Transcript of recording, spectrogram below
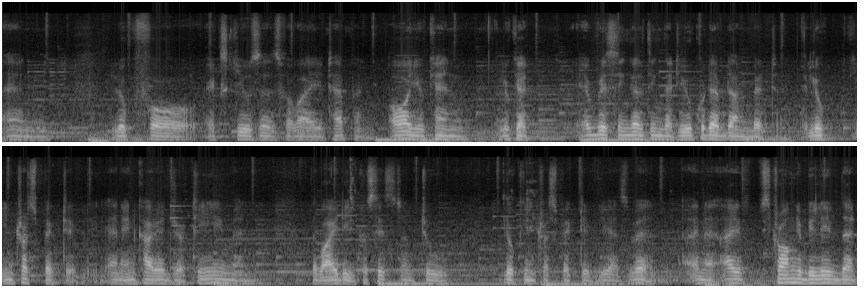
and look for excuses for why it happened, or you can look at every single thing that you could have done better. Look introspectively and encourage your team and the wider ecosystem to look introspectively as well. And I strongly believe that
